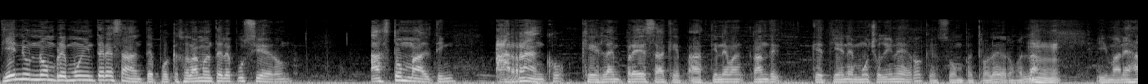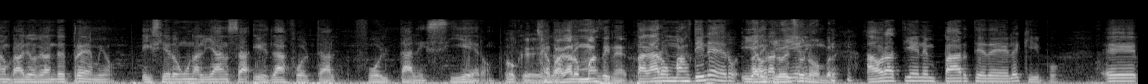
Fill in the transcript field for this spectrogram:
tiene un nombre muy interesante porque solamente le pusieron Aston Martin Arranco, que es la empresa que ah, tiene grande, que tiene mucho dinero, que son petroleros, ¿verdad? Y manejan varios grandes premios. Hicieron una alianza y la fortal- fortalecieron. Ok. O sea, pagaron más dinero. Pagaron más dinero y Para ahora incluir su tienen, nombre. ahora tienen parte del equipo. Eh,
